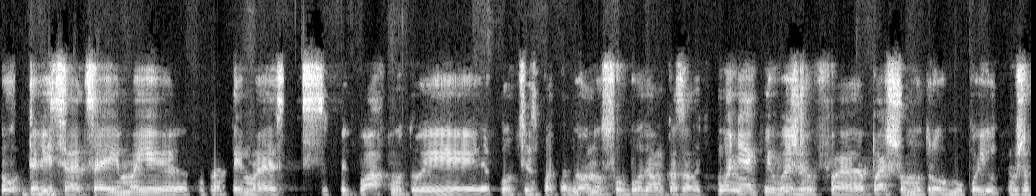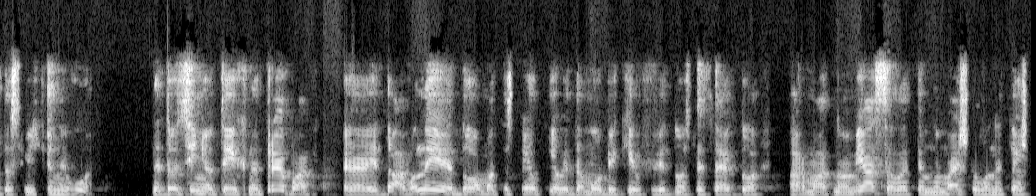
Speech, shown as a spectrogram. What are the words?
Ну, дивіться, це і мої побратими з під Бахмуту, і хлопці з батальйону Свобода вам казали. Моня, який вижив в першому, другому бою, це вже досвідчений воїн. Недооцінювати їх не треба. Е, да, вони до мотострілків і до мобіків відносяться як до гарматного м'яса, але тим не менше вони теж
